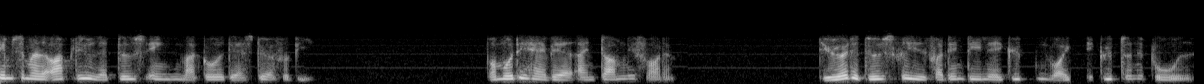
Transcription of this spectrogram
Dem, som havde oplevet, at dødsenglen var gået deres dør forbi. Hvor må det have været ejendommeligt for dem. De hørte dødskriget fra den del af Ægypten, hvor Ægypterne boede.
